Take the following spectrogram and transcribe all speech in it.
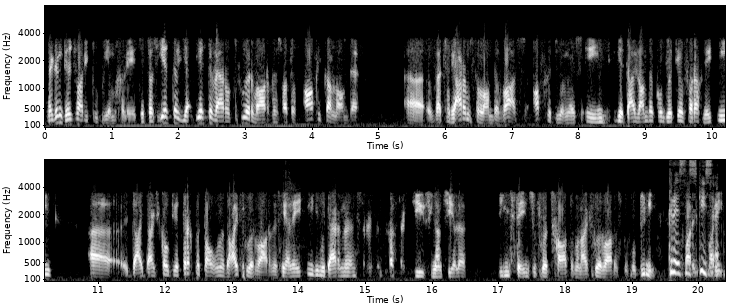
En ek dink dis waar die probleem gelê het. Dit was eerste ja, eerste wêreld voorwaardes wat op Afrika lande uh wat vir die armste lande was afgedwing is en weet daai lande kon dood eenvoudig net nie uh daai daai skuld weer terugbetaal onder daai voorwaardes nie. Hulle het nie die moderne infrastruktuur, finansiële dienste en so voort gehad om aan daai voorwaardes te voldoen nie. Chris, ekskuus, ek,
